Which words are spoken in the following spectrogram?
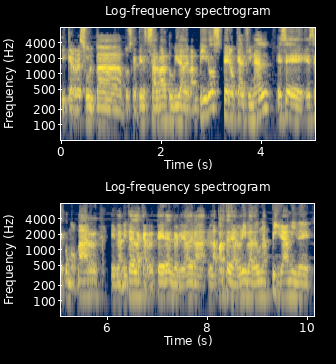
y que resulta pues que tienes que salvar tu vida de vampiros, pero que al final ese, ese como bar en la mitad de la carretera en realidad era la parte de arriba de una pirámide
